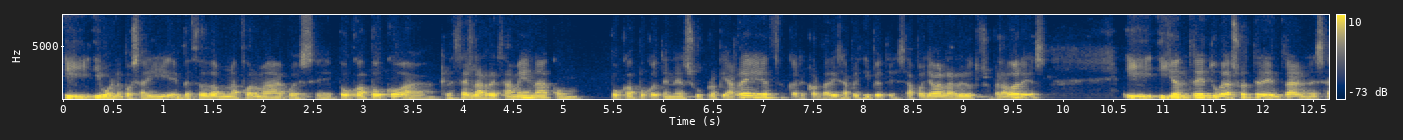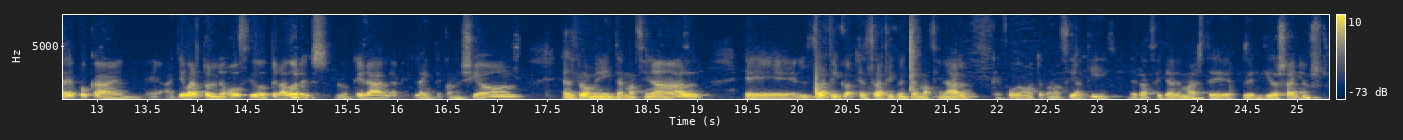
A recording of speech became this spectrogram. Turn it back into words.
Y, bueno, pues ahí empezó de alguna forma, pues eh, poco a poco a crecer la red Amena con poco a poco tener su propia red, recordaréis al principio se apoyaba la red de otros operadores. Y, yo entré, tuve la suerte de entrar en esa época eh, a llevar todo el negocio de operadores, lo que era la, interconexión, el roaming internacional, eh, el, tráfico, el tráfico internacional, que fue como te conocí a ti desde hace ya más de 22 años.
